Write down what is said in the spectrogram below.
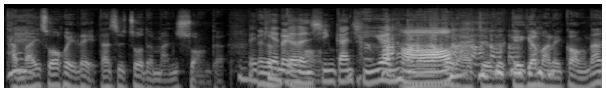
坦白说会累，但是做的蛮爽的。被那骗得很心甘情愿哈，哦后。来就是给干嘛来讲？那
